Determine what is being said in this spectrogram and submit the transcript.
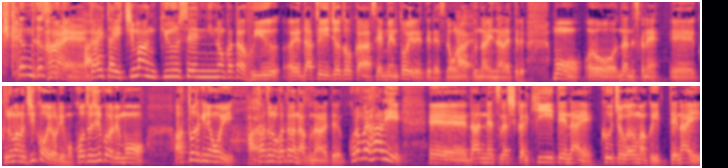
危険ですね。はい。大体1万9000人の方が冬、えー、脱衣所とか洗面トイレでですね、お亡くなりになられてる。はい、もう、おなんですかね、えー、車の事故よりも、交通事故よりも圧倒的に多い数の方が亡くなられてる。はい、これもやはり、えー、断熱がしっかり効いてない、空調がうまくいってない、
